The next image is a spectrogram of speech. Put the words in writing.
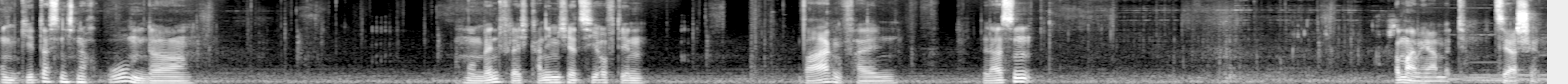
oben. Geht das nicht nach oben da? Moment, vielleicht kann ich mich jetzt hier auf den Wagen fallen lassen. Komm mal her mit. Sehr schön.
